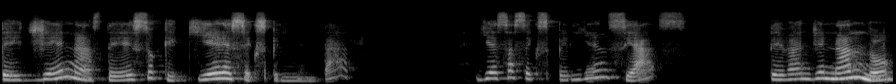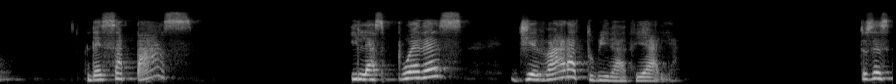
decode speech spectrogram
te llenas de eso que quieres experimentar. Y esas experiencias te van llenando de esa paz y las puedes llevar a tu vida diaria. Entonces,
